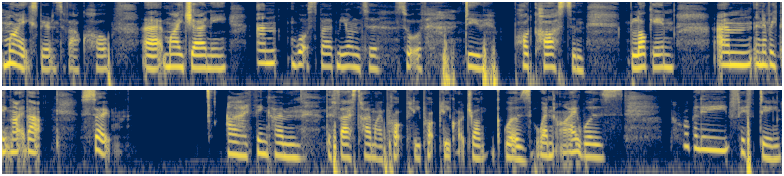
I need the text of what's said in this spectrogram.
my experience of alcohol, uh, my journey, and what spurred me on to sort of do podcasts and blogging um, and everything like that. So, I think I'm um, the first time I properly, properly got drunk was when I was probably 15,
